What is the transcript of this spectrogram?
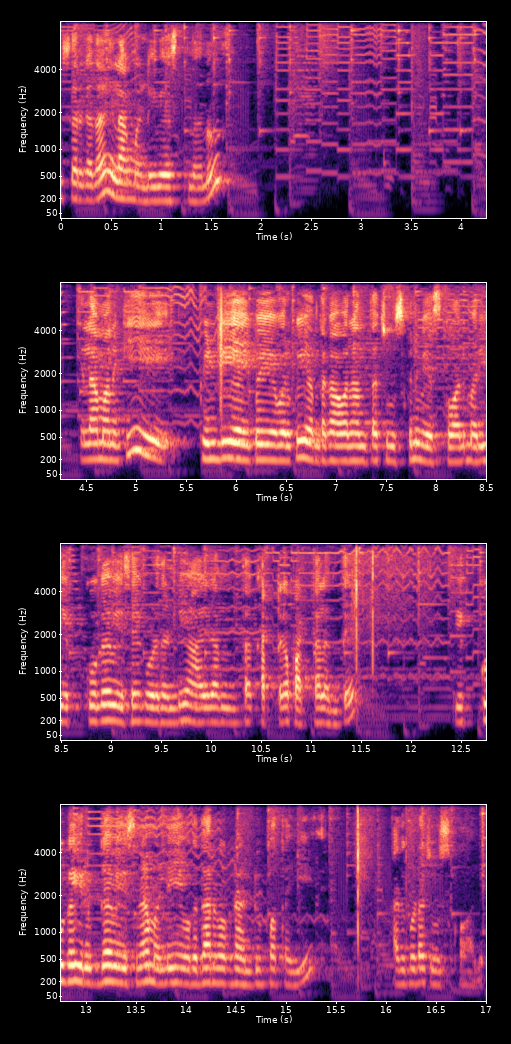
చూసారు కదా ఇలా మళ్ళీ వేస్తున్నాను. ఇలా మనకి పిండి అయిపోయే వరకు ఎంత కావాలో అంత చూసుకుని వేసుకోవాలి. మరి ఎక్కువగా వేసేయకూడదండి ఆయిల్ అంతా కరెక్ట్గా పట్టాలంతే. ఎక్కువగా ఇరుగ్గా వేసినా మళ్ళీ ఒకదానికొకటి అంటుకుపోతాయి. అది కూడా చూసుకోవాలి.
